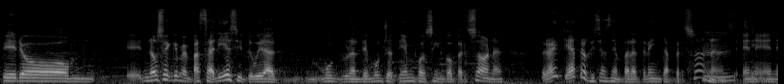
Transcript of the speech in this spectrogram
Pero mm, eh, no sé qué me pasaría si tuviera durante mucho tiempo cinco personas. Pero hay teatros que se hacen para 30 personas. Mm, en- sí. en-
